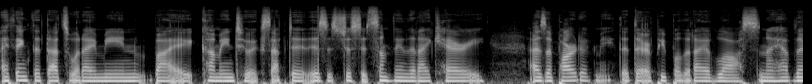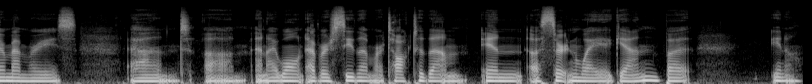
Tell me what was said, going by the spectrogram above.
I think that that's what I mean by coming to accept it is it's just, it's something that I carry as a part of me, that there are people that I have lost and I have their memories and um, and I won't ever see them or talk to them in a certain way again. But you know,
